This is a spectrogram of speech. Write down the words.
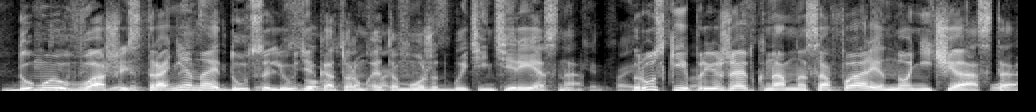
Думаю, в вашей стране найдутся люди, которым это может быть интересно. Русские приезжают к нам на сафари, но не часто.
